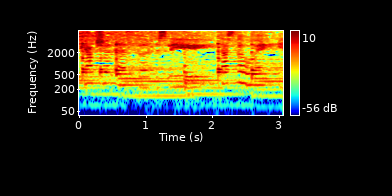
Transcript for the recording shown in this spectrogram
Capture effortlessly, that's the way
